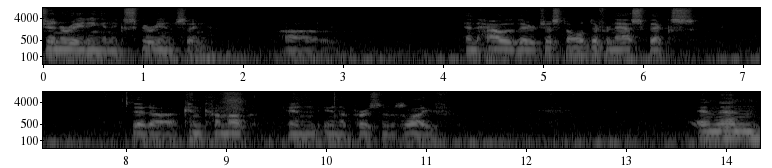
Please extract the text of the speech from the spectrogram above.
generating and experiencing, how they're just all different aspects that uh, can come up in, in a person's life. And then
